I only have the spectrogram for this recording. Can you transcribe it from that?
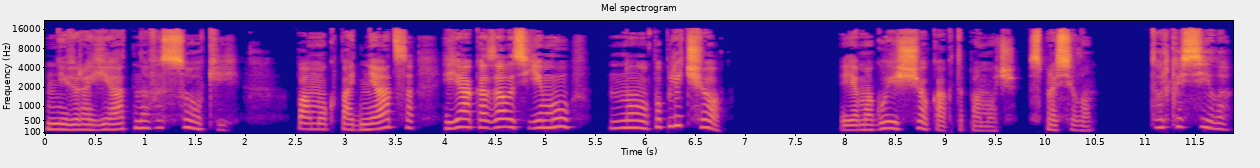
Невероятно высокий. Помог подняться, я оказалась ему, ну, по плечо. «Я могу еще как-то помочь?» — спросил он. Только сила.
